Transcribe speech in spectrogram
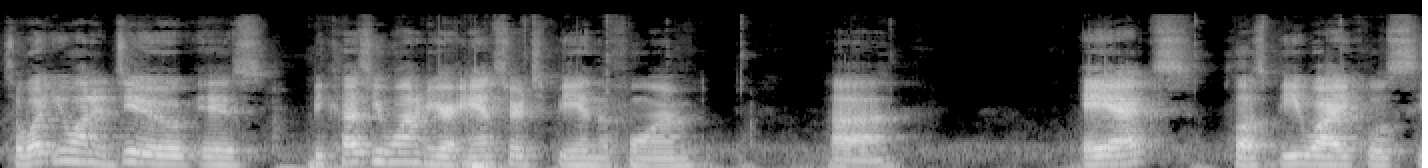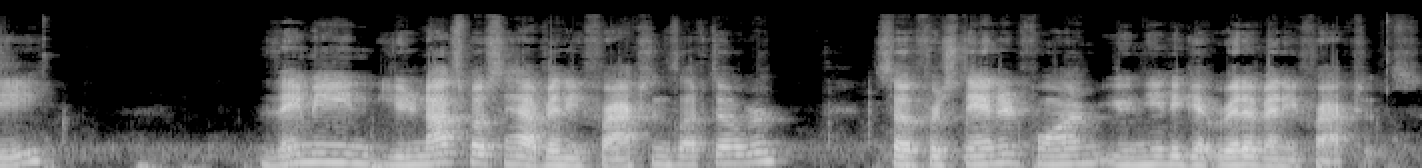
So what you want to do is, because you want your answer to be in the form uh, ax plus by equals c, they mean you're not supposed to have any fractions left over. So for standard form, you need to get rid of any fractions.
